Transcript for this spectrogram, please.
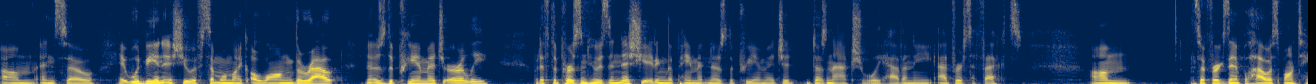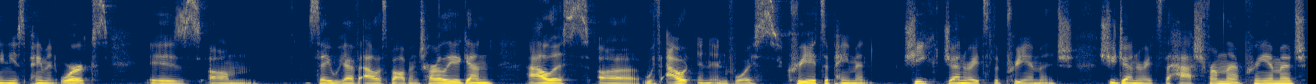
Um, and so it would be an issue if someone like along the route knows the preimage early. But if the person who is initiating the payment knows the preimage, it doesn't actually have any adverse effects. Um, so, for example, how a spontaneous payment works is um, say we have Alice, Bob, and Charlie again. Alice, uh, without an invoice, creates a payment. She generates the preimage. She generates the hash from that preimage.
